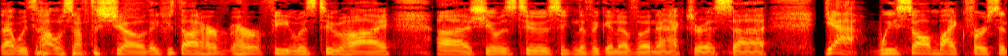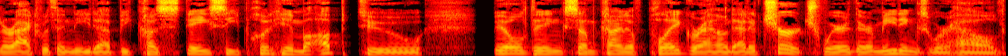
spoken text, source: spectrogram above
That we thought was off the show. That we thought her her fee was too high. Uh, she was too significant of an actress. Uh, yeah, we saw Mike first interact with Anita because Stacy put him up to building some kind of playground at a church where their meetings were held.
